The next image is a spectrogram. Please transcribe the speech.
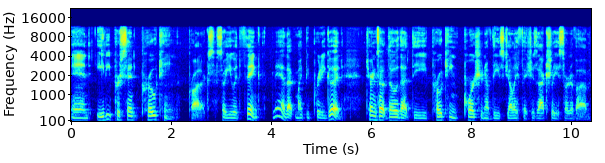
and 80% protein products. So you would think, man, that might be pretty good. Turns out, though, that the protein portion of these jellyfish is actually sort of a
